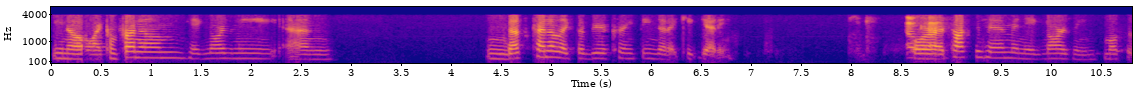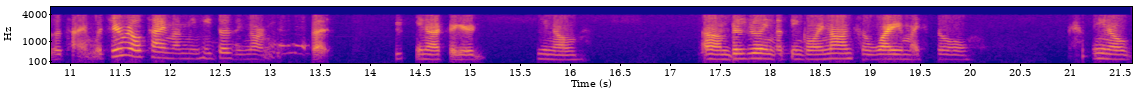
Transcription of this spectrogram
you know, I confront him, he ignores me and that's kind of like the reoccurring thing that I keep getting. Okay. Or I talk to him and he ignores me most of the time. Which in real time, I mean, he does ignore me. But you know, I figured, you know, um, there's really nothing going on. So why am I still, you know,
